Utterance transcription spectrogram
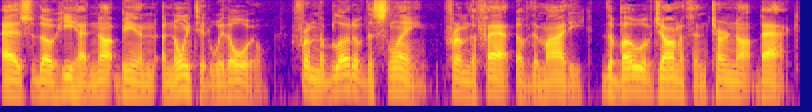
as though he had not been anointed with oil. From the blood of the slain, from the fat of the mighty, the bow of Jonathan turned not back,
